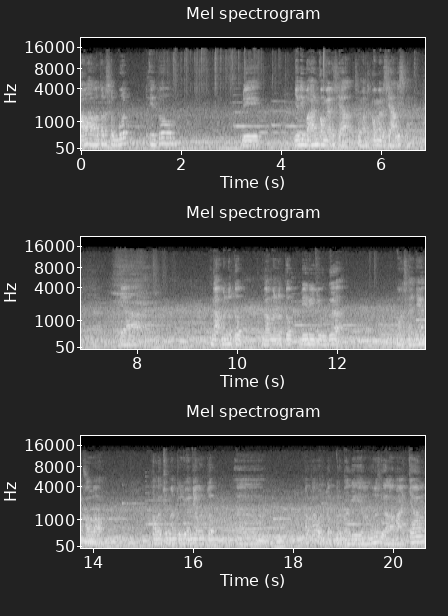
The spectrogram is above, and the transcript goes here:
hal-hal tersebut itu di jadi bahan komersial cuma komersialis lah. Ya nggak menutup nggak menutup diri juga. Bahwasanya kalau kalau cuma tujuannya untuk eh, apa untuk berbagi ilmu segala macam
